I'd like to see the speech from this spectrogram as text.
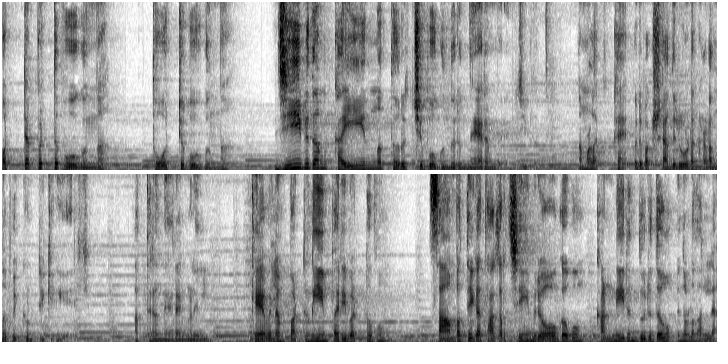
ഒറ്റപ്പെട്ടു പോകുന്ന തോറ്റുപോകുന്ന ജീവിതം കയ്യിൽ നിന്ന് തെറിച്ചു പോകുന്നൊരു നേരം വരും ജീവിതത്തിൽ. നമ്മളൊക്കെ ഒരു പക്ഷെ അതിലൂടെ കടന്നു പോയിക്കൊണ്ടിരിക്കുകയായിരിക്കും. അത്തരം നേരങ്ങളിൽ കേവലം പട്ടിണിയും പരിവട്ടവും സാമ്പത്തിക തകർച്ചയും രോഗവും കണ്ണീരും ദുരിതവും എന്നുള്ളതല്ല.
